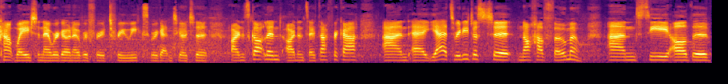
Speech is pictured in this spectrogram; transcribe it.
can't wait. And now we're going over for three weeks. We're getting to go to Ireland, Scotland, Ireland, South Africa, and uh, yeah, it's really just to not have FOMO and see all the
